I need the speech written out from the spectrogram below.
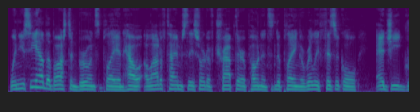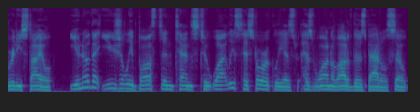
When you see how the Boston Bruins play and how a lot of times they sort of trap their opponents into playing a really physical, edgy, gritty style, you know that usually Boston tends to, well, at least historically, has has won a lot of those battles. So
